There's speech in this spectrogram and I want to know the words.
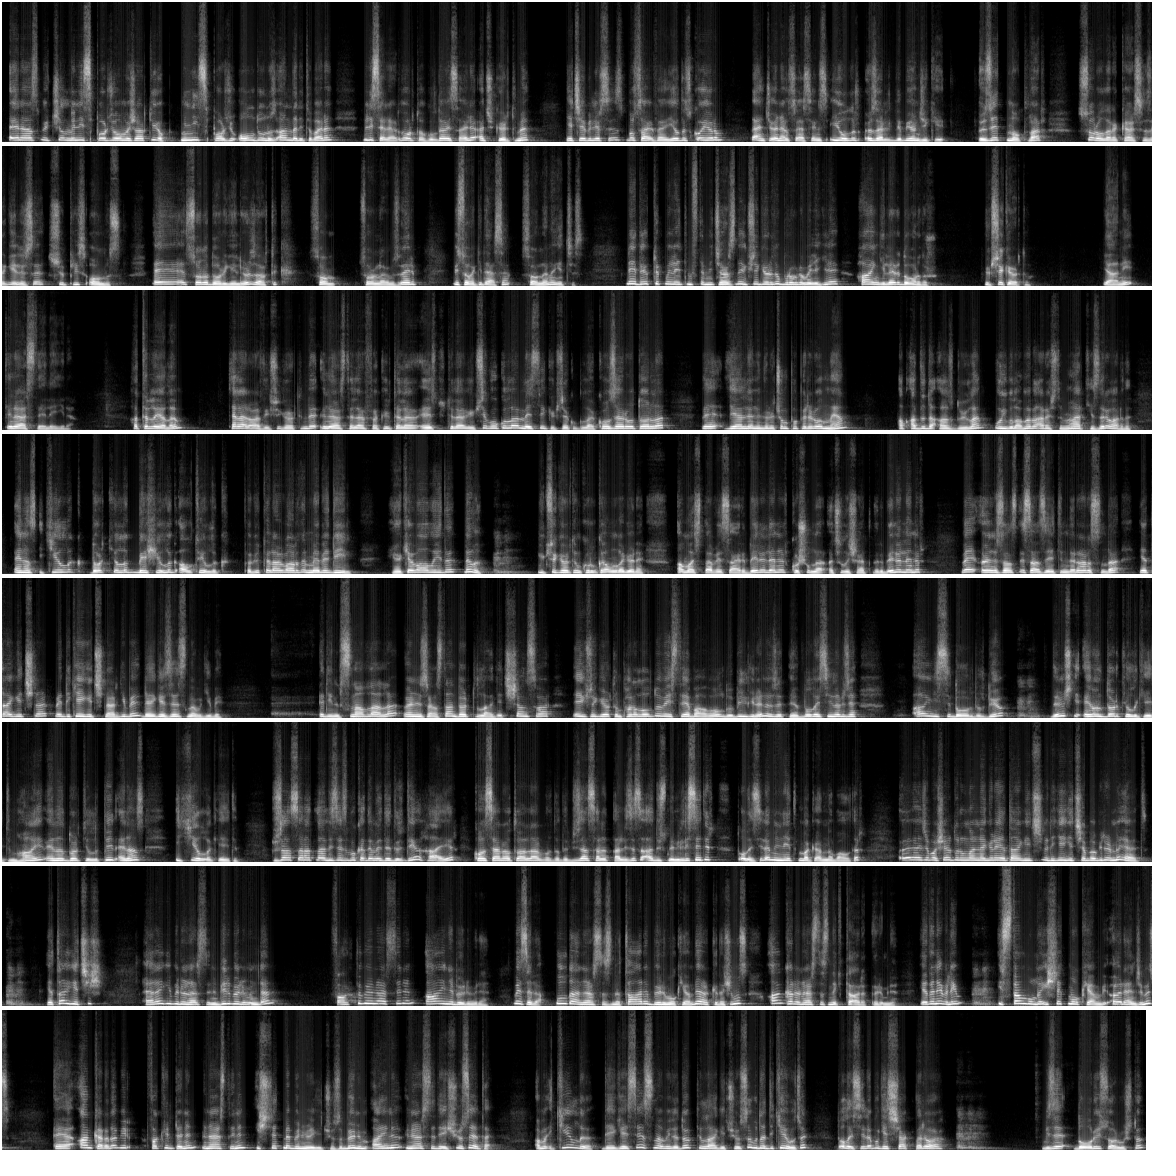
En az 3 yıl milli sporcu olma şartı yok. Milli sporcu olduğunuz andan itibaren liselerde, ortaokulda vesaire açık öğretime geçebilirsiniz. Bu sayfaya yıldız koyuyorum. Bence önemserseniz iyi olur. Özellikle bir önceki özet notlar soru olarak karşınıza gelirse sürpriz olmasın. E, sonra doğru geliyoruz artık. Son sorularımızı verip bir sonraki dersin sorularına geçeceğiz. Ne diyor? Türk Milli Eğitim Sistemi içerisinde yüksek öğretim programı ile ilgili hangileri doğrudur? Yüksek öğretim. Yani üniversite ile ilgili. Hatırlayalım. Neler var yüksek öğretimde? Üniversiteler, fakülteler, enstitüler, yüksek okullar, meslek yüksek okullar, konservatuarlar ve diğerlerine göre çok popüler olmayan, adı da az duyulan uygulama ve araştırma merkezleri vardı. En az 2 yıllık, 4 yıllık, 5 yıllık, 6 yıllık fakülteler vardı. MEBE değil. YÖK'e bağlıydı değil mi? Yüksek Öğretim Kurum Kanunu'na göre amaçlar vesaire belirlenir. Koşullar, açılış şartları belirlenir. Ve ön lisans, lisans eğitimleri arasında yatay geçişler ve dikey geçişler gibi DGS sınavı gibi dediğim sınavlarla ön lisanstan 4 yıllığa geçiş şansı var. E, yüksek öğretim paralı olduğu ve isteğe bağlı olduğu bilgilerin özetleri. Dolayısıyla bize hangisi doğrudur diyor. Demiş ki en az 4 yıllık eğitim. Hayır en az 4 yıllık değil en az 2 yıllık eğitim. Güzel Sanatlar Lisesi bu kademededir diyor. Hayır. Konservatuarlar buradadır. Güzel Sanatlar Lisesi adı üstünde bir lisedir. Dolayısıyla Milli Eğitim Bakanlığı'na bağlıdır. Öğrenci başarı durumlarına göre yatay geçiş ve dikey geçiş yapabilir mi? Evet. Yatay geçiş herhangi bir üniversitenin bir bölümünden farklı bir üniversitenin aynı bölümüne. Mesela Uludağ Üniversitesi'nde tarih bölümü okuyan bir arkadaşımız Ankara Üniversitesi'ndeki tarih bölümüne ya da ne bileyim İstanbul'da işletme okuyan bir öğrencimiz e, Ankara'da bir fakültenin, üniversitenin işletme bölümüne geçiyorsa, bölüm aynı, üniversite değişiyorsa yatay. Ama 2 yıllık DGS sınavıyla 4 yıllığa geçiyorsa bu da dikey olacak. Dolayısıyla bu geçiş hakları var. Bize doğruyu sormuştu.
